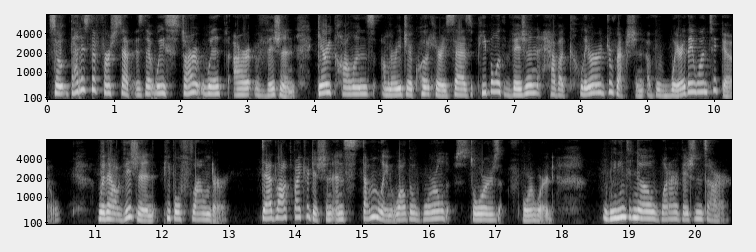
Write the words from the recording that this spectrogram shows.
So that is the first step is that we start with our vision. Gary Collins, I'm going to read you a quote here. He says, people with vision have a clearer direction of where they want to go. Without vision, people flounder, deadlocked by tradition and stumbling while the world soars forward. We need to know what our visions are.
